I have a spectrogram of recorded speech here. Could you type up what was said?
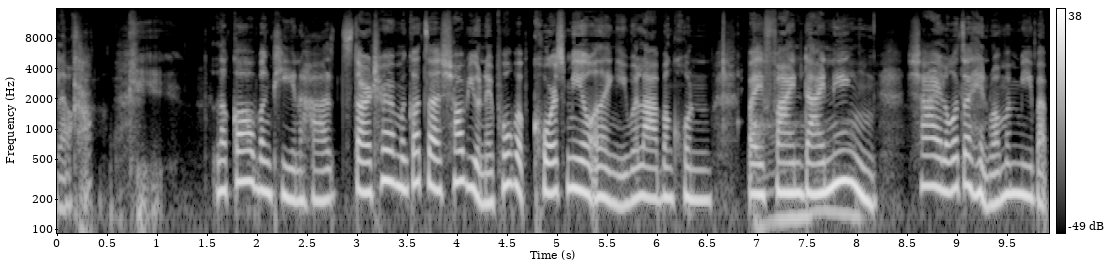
แล้วคค่ะรับโอเค แล้วก็บางทีนะคะ starter มันก็จะชอบอยู่ในพวกแบบ course meal อะไรอย่างนี้ เวลาบางคนไป fine dining ใช่แล้วก็จะเห็นว่ามันมีแบบ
